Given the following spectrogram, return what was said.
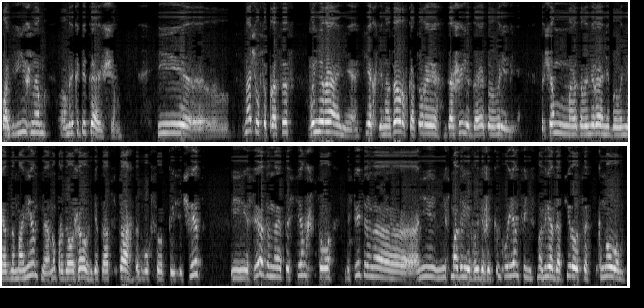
подвижным млекопитающим. И э, начался процесс вымирания тех динозавров, которые дожили до этого времени. Причем это вымирание было не одномоментное, оно продолжалось где-то от 100 до 200 тысяч лет. И связано это с тем, что действительно они не смогли выдержать конкуренции, не смогли адаптироваться к новым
